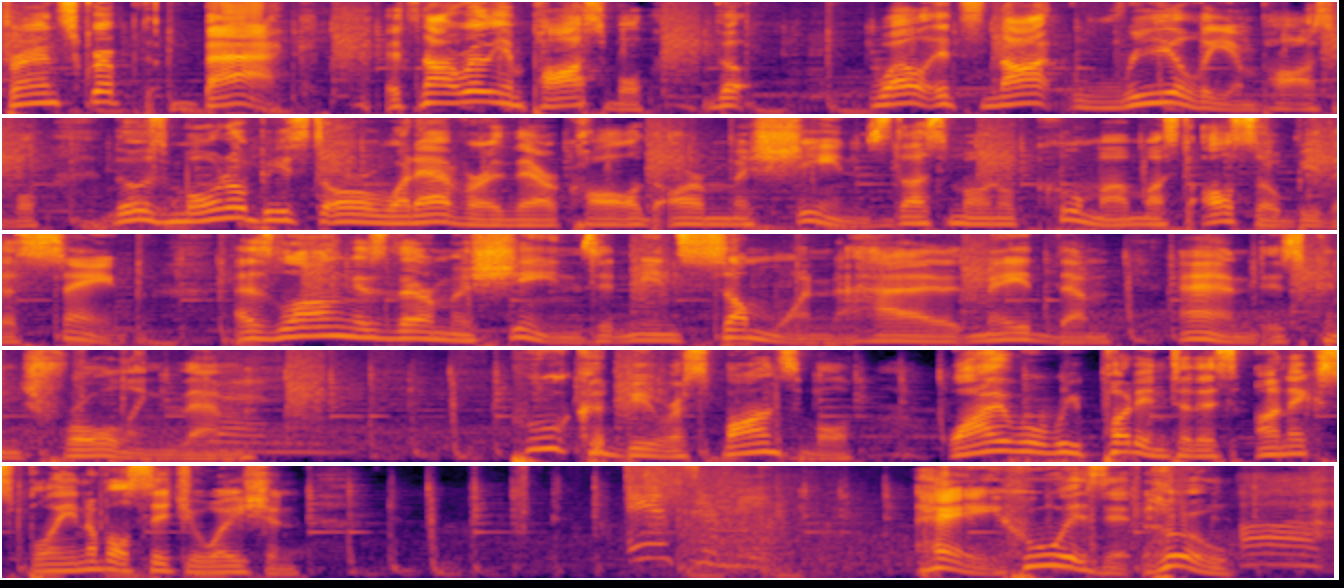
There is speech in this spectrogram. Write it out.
transcript? Back. It's not really impossible. The, well, it's not really impossible. Those Mono Beasts or whatever they're called are machines, thus Monokuma must also be the same. As long as they're machines, it means someone had made them and is controlling them. Then Who could be responsible? Why were we put into this unexplainable situation? answer me. Hey, who is it? Who? Ah,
